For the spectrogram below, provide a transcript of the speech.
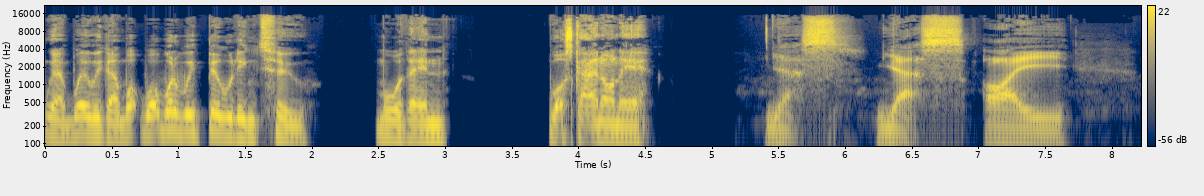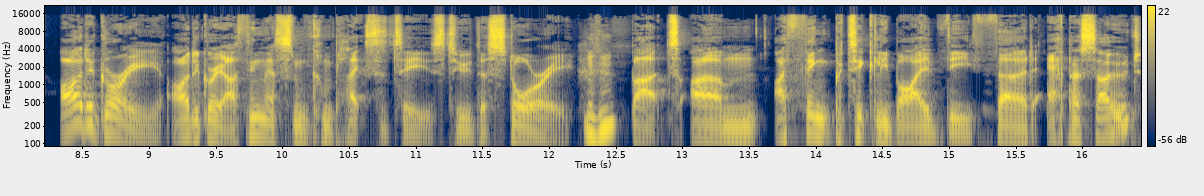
know, where are we going? What, what, what are we building to more than what's going on here? Yes, yes, I, I'd agree. I'd agree. I think there's some complexities to the story, Mhm. but um, I think particularly by the third episode,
